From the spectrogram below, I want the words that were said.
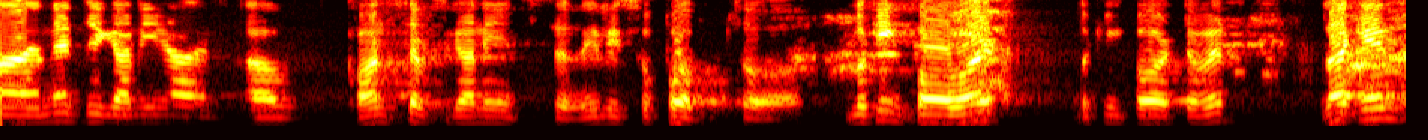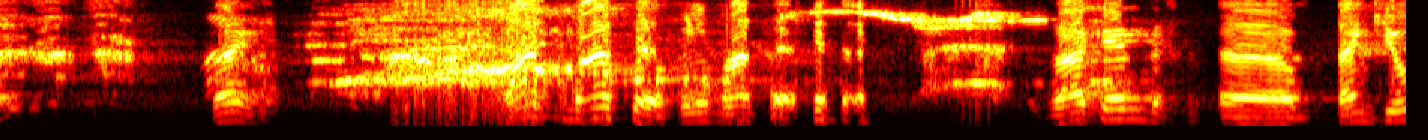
ఆ ఎనర్జీ కానీ కాన్సెప్ట్స్ కానీ it's really super so looking forward looking forward to it లాకెన్ mass mass full mass Rakend, uh, thank you.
